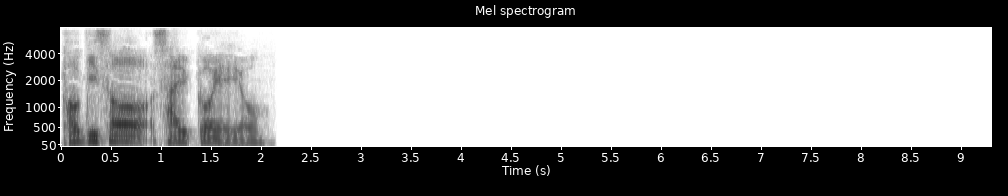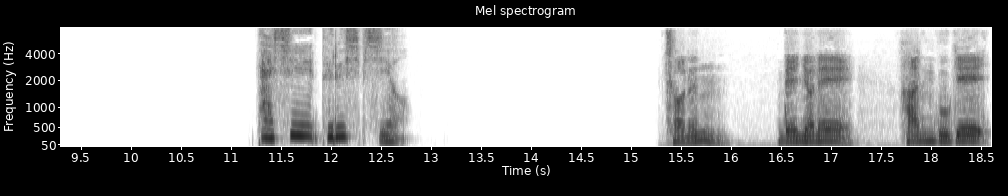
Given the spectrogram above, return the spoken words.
거기서 살 거예요. 다시 들으십시오. 저는 내년에 한국에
